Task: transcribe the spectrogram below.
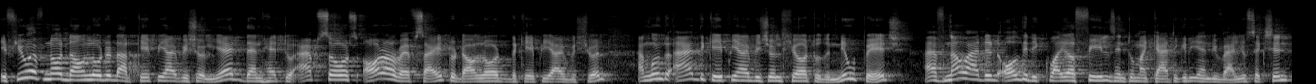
If you have not downloaded our KPI visual yet, then head to AppSource or our website to download the KPI visual. I'm going to add the KPI visual here to the new page. I have now added all the required fields into my category and the value section.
